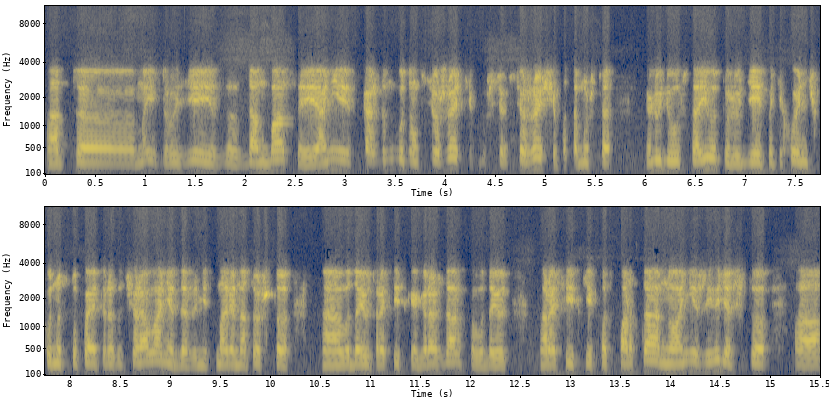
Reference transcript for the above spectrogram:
от э, моих друзей из Донбасса, и они с каждым годом все жестче, все, все жестче, потому что люди устают, у людей потихонечку наступает разочарование, даже несмотря на то, что э, выдают российское гражданство, выдают российские паспорта, но они же видят, что э,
